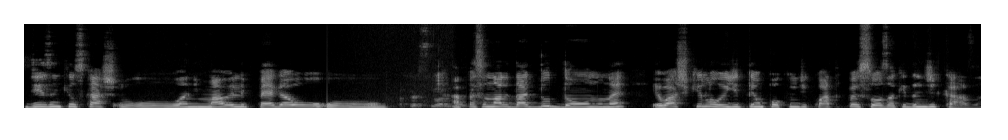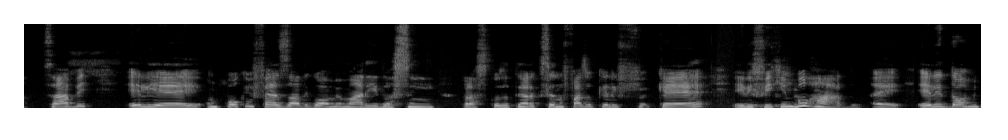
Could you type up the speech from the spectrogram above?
Dizem que os cach... o animal ele pega o, o... A, personalidade. a personalidade do dono, né? Eu acho que Luigi tem um pouquinho de quatro pessoas aqui dentro de casa, sabe? Ele é um pouco enfesado igual ao meu marido, assim, para as coisas. Tem hora que você não faz o que ele quer, ele fica emburrado. É, ele dorme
